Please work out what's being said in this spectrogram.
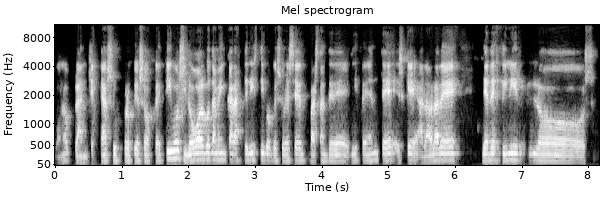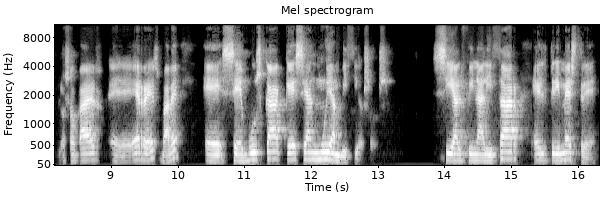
bueno, plantear sus propios objetivos y luego algo también característico que suele ser bastante diferente es que a la hora de, definir los, los eh, ¿vale? se busca que sean muy ambiciosos. Si al finalizar el trimestre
